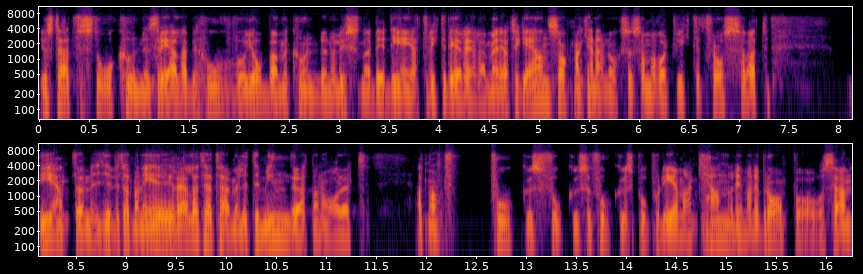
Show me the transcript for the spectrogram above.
just det här att förstå kundens reella behov och jobba med kunden och lyssna, det, det är en jätteviktig del i hela. Men jag tycker en sak man kan nämna också som har varit viktigt för oss har varit det är egentligen, givet att man är i relativa termer lite mindre, att man har ett att man fokus, fokus och fokus på, på det man kan och det man är bra på och sen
